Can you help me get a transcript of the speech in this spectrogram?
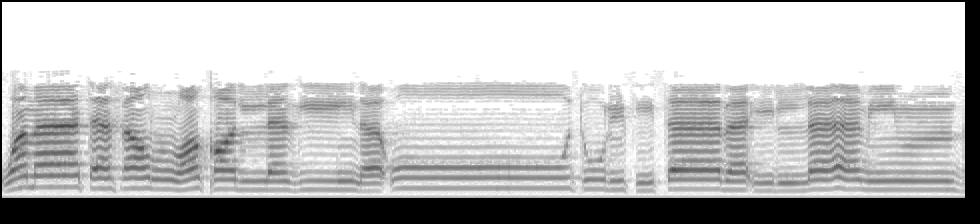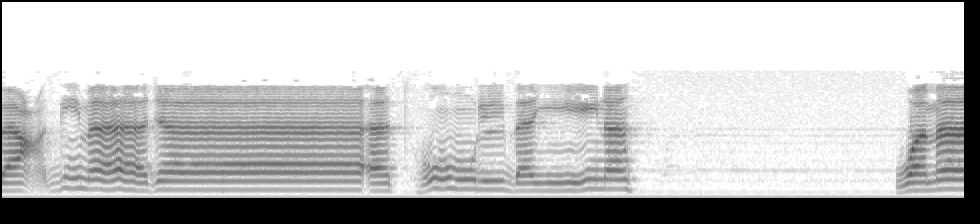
وما تفرق الذين اوتوا الكتاب الا من بعد ما جاءتهم البينة وما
